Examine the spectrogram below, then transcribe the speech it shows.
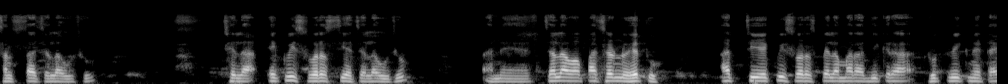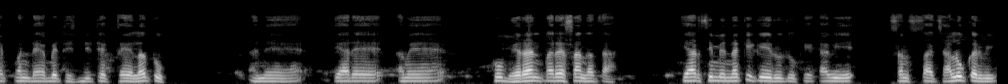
સંસ્થા ચલાવું છું. છેલ્લા એકવીસ વર્ષથી ચલાવું છું અને ચલાવવા પાછળનો હેતુ આજથી એકવીસ વર્ષ પહેલાં મારા દીકરા ઋત્વિકને ટાઈપ વન ડાયાબિટીસ ડિટેક્ટ થયેલ હતું અને ત્યારે અમે ખૂબ હેરાન પરેશાન હતા. ત્યારથી મેં નક્કી કર્યું હતું કે આવી સંસ્થા ચાલુ કરવી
